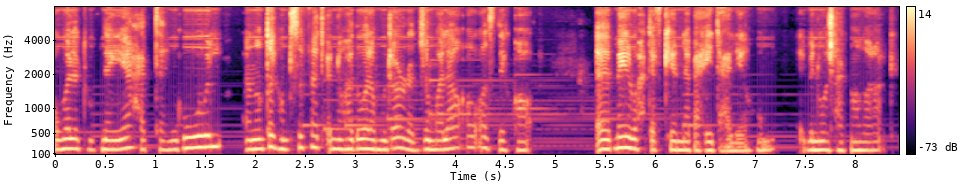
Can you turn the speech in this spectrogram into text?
ولد وبنية حتى نقول نعطيهم صفة إنه هذول مجرد زملاء أو أصدقاء؟ آه، ما يروح تفكيرنا بعيد عليهم من وجهة نظرك؟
